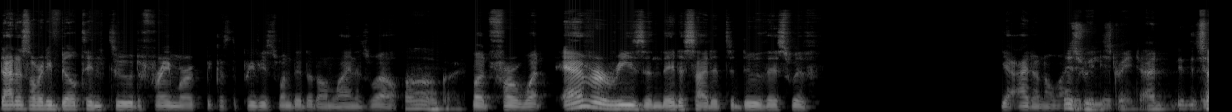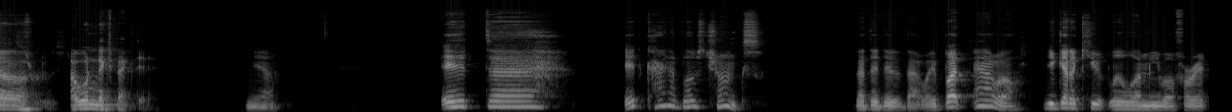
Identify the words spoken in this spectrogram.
that is already built into the framework because the previous one did it online as well. Oh, okay. But for whatever reason, they decided to do this with. Yeah, I don't know why. It's really strange. I, so really I wouldn't expect it. Yeah. It uh it kind of blows chunks that they did it that way. But ah well, you get a cute little amiibo for it.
